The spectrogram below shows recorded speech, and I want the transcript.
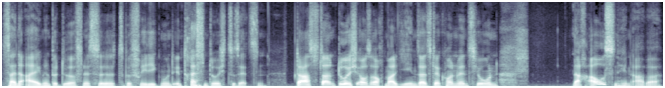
seine eigenen Bedürfnisse zu befriedigen und Interessen durchzusetzen. Das dann durchaus auch mal jenseits der Konvention. Nach außen hin aber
